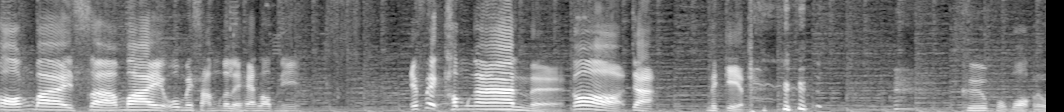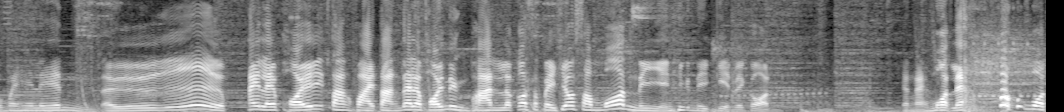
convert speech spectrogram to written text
สองใบสามใบโอ้ไม่ซ้ำกันเลยแฮะรอบนี้เอฟเฟกต์ทำงานเนี่ยก็จะในเกตคือผมบอกแล้วว่าไม่ให้เล่น เออ ให้ไลพอยต์ต่างฝ่ายต่างได้ไลพอยต์หนึ่งพันแล้วก็สเปเชียลซัมมอนนี่นี่ในเกตไว้ก่อน ยังไงหมดแล้ว หมด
